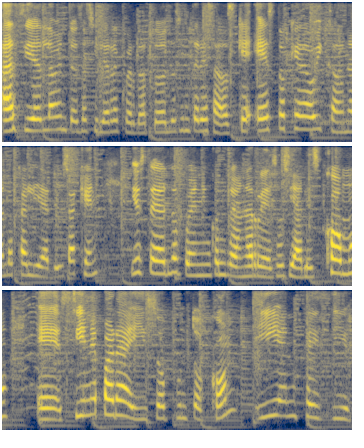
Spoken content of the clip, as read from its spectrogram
Así es, la entonces así le recuerdo a todos los interesados que esto queda ubicado en la localidad de Usaquén y ustedes lo pueden encontrar en las redes sociales como eh, cineparaíso.com y en Facebook.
